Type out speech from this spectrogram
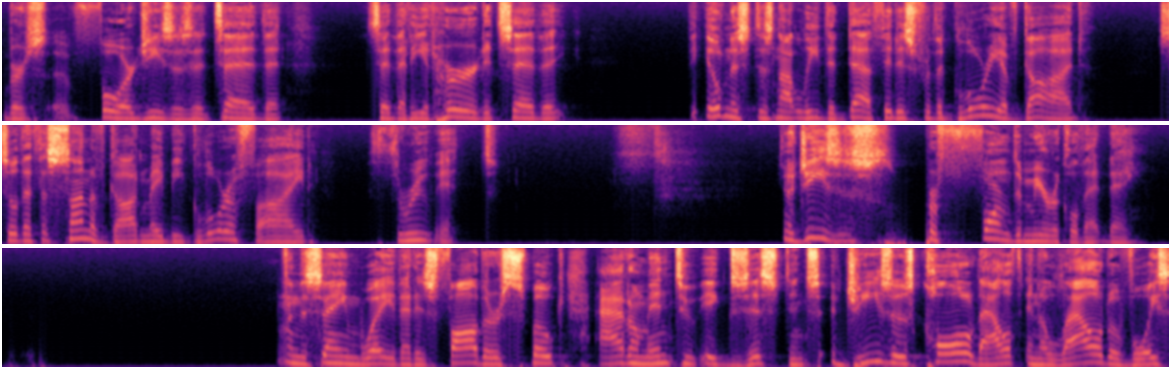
Verse 4, Jesus had said that said that he had heard, it said that the illness does not lead to death. It is for the glory of God, so that the Son of God may be glorified through it. You know, Jesus performed a miracle that day. In the same way that his father spoke Adam into existence, Jesus called out in a loud voice,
